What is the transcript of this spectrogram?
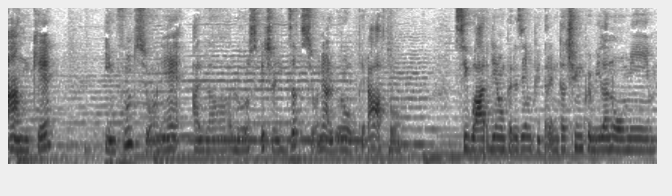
anche in funzione alla loro specializzazione, al loro operato. Si guardino per esempio i 35.000 nomi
